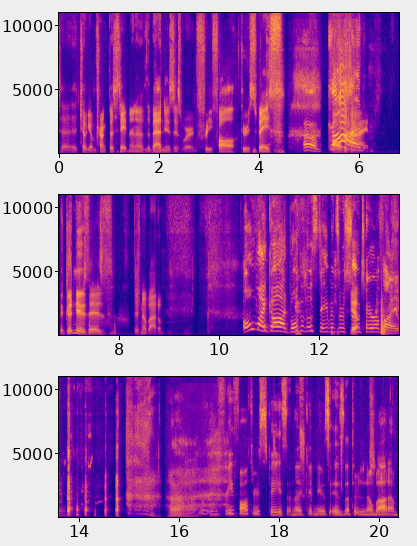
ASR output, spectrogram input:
to chogyam trungpa's statement of the bad news is we're in free fall through space Oh all the god. time the good news is there's no bottom Oh my god, both of those statements are so Yeah. terrifying. Ah, We're in free fall through space, and the good news is that there's no bottom.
